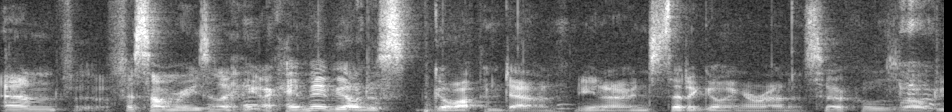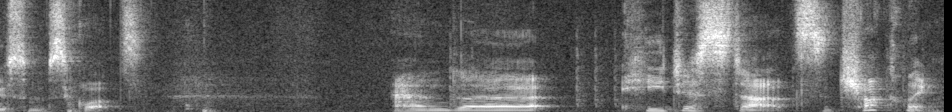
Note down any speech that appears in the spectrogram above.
And for, for some reason, I think, okay, maybe I'll just go up and down, you know, instead of going around in circles, I'll do some squats. And uh, he just starts chuckling,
